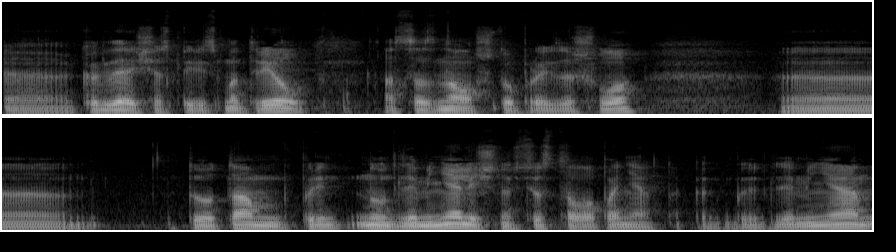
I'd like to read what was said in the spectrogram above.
э, когда я сейчас пересмотрел, осознал, что произошло, э, то там, ну, для меня лично все стало понятно. Как бы для меня,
